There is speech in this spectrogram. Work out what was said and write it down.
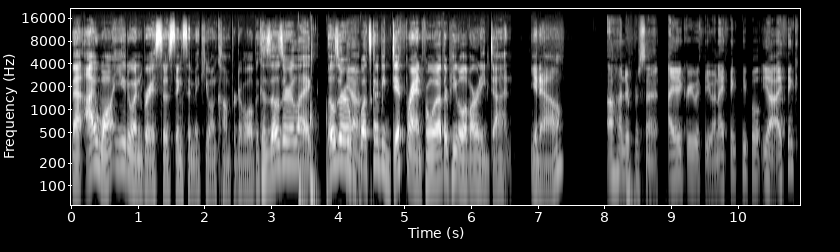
that I want you to embrace those things that make you uncomfortable because those are like, those are Yeah. what's going to be different from what other people have already done, you know? A hundred percent. I agree with you. And I think people, yeah, I think,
